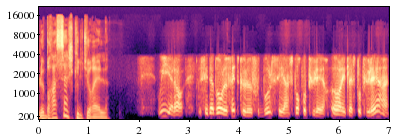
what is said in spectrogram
le brassage culturel. Oui, alors c'est d'abord le fait que le football c'est un sport populaire. Or les classes populaires,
